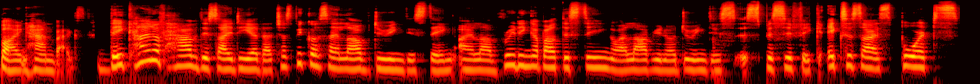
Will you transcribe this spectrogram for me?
buying handbags. They kind of have this idea that just because I love doing this thing, I love reading about this thing, or I love, you know, doing this specific exercise, sports,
